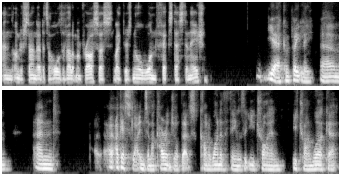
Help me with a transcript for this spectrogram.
and understand that it's a whole development process. Like there's no one fixed destination. Yeah, completely. Um, and I, I, guess like into my current job, that's kind of one of the things that you try and you try and work at.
